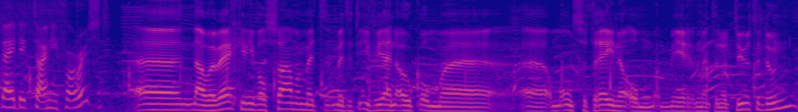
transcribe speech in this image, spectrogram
bij dit Tiny Forest? Eh, nou, we werken in ieder geval samen met, met het IVN ook om, eh, eh, om ons te trainen om meer met de natuur te doen.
